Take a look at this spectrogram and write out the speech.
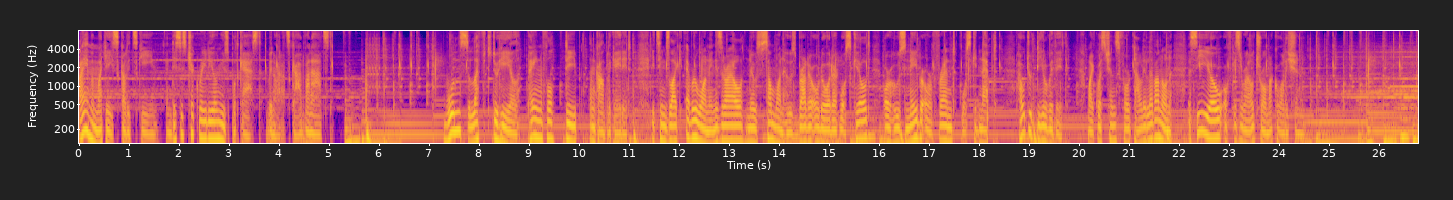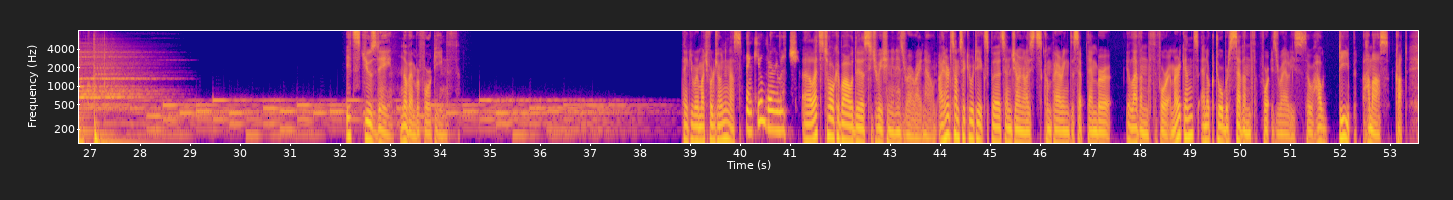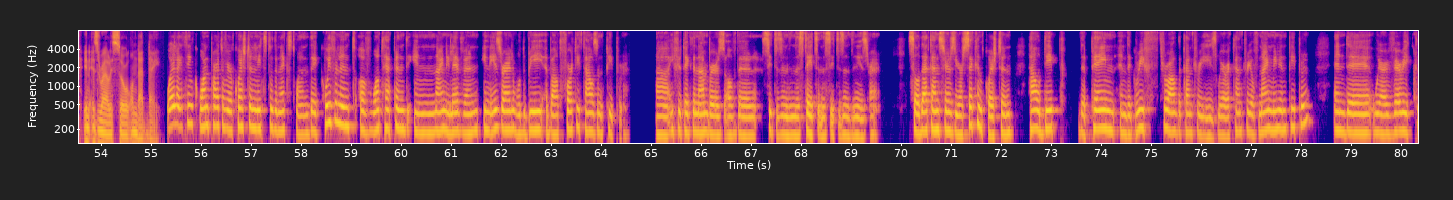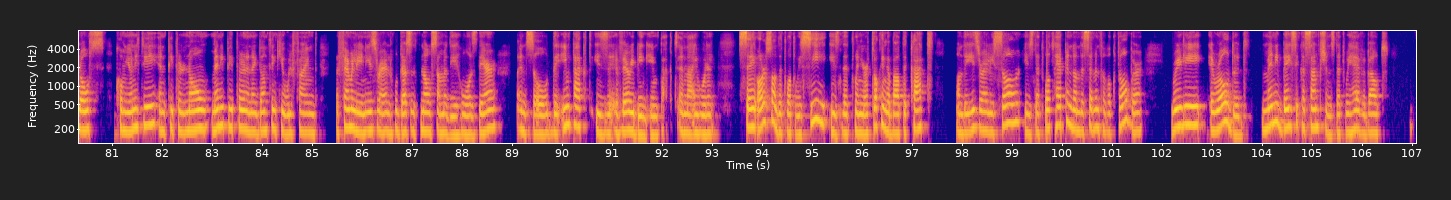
I am Matěj Skalický and this is Czech Radio News Podcast Vinohradská 12. Wounds left to heal, painful, deep, and complicated. It seems like everyone in Israel knows someone whose brother or daughter was killed or whose neighbor or friend was kidnapped. How to deal with it? My questions for Tali Levanon, a CEO of Israel Trauma Coalition. It's Tuesday, November 14th. Thank you very much for joining us. Thank you very much. Uh, let's talk about the situation in Israel right now. I heard some security experts and journalists comparing the September 11th for Americans and October 7th for Israelis. So, how deep Hamas cut in Israeli soul on that day? Well, I think one part of your question leads to the next one. The equivalent of what happened in 9 11 in Israel would be about 40,000 people. Uh, if you take the numbers of the citizens in the States and the citizens in Israel. So that answers your second question how deep the pain and the grief throughout the country is. We're a country of 9 million people, and uh, we are very close community, and people know many people. And I don't think you will find a family in Israel who doesn't know somebody who was there. And so the impact is a very big impact. And I will say also that what we see is that when you're talking about the cut on the Israeli soul, is that what happened on the 7th of October really eroded many basic assumptions that we have about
